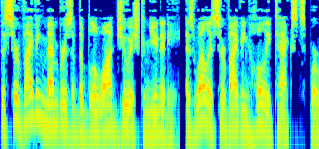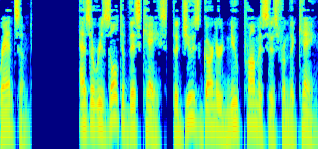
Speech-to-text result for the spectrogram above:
The surviving members of the Blois Jewish community, as well as surviving holy texts, were ransomed. As a result of this case, the Jews garnered new promises from the king.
